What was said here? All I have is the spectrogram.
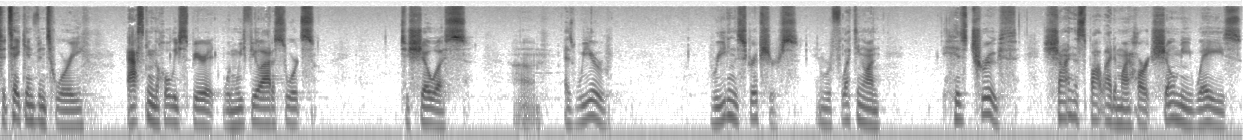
to take inventory asking the Holy Spirit when we feel out of sorts to show us um, as we are reading the scriptures and reflecting on His truth. Shine the spotlight in my heart. Show me ways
